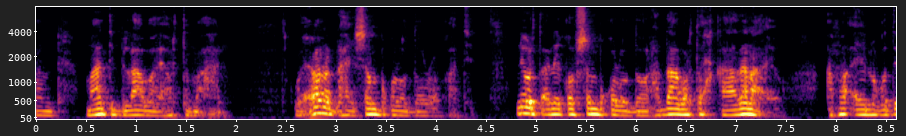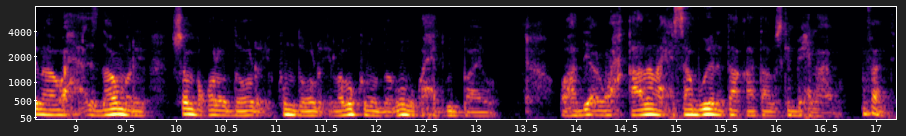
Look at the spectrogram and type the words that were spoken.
aan maanta bilaabayo horta ma ahan. Wuxuuna dhahay shan boqol oo dollar oo qaatay nin horta aniga qof shan boqol oo dollar haddaa barta wax qaadanayo ama ay noqoto inaa wax isdaba mariyo shan boqol oo dollar iyo kun dollar iyo laba kun oo dollar maba ku xadgudbaayo oo haddii aan wax qaadanayo xisaab weyn intaa qaataaba iska bixi lahaybo ma fahamti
